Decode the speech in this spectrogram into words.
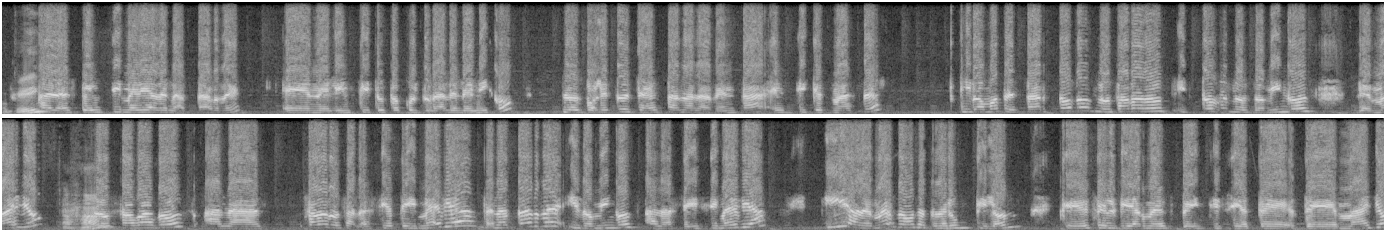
a las seis y media de la tarde en el Instituto Cultural Helénico. Los boletos ya están a la venta en Ticketmaster y vamos a estar todos los sábados y todos los domingos de mayo. Los sábados a las sábados a las siete y media de la tarde y domingos a las seis y media. Y además vamos a tener un pilón que es el viernes 27 de mayo,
